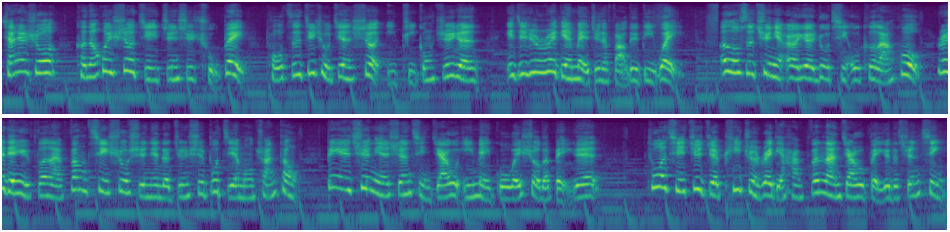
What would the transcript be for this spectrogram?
强生说，可能会涉及军需储备、投资基础建设以提供支援，以及瑞典美军的法律地位。俄罗斯去年二月入侵乌克兰后，瑞典与芬兰放弃数十年的军事不结盟传统，并于去年申请加入以美国为首的北约。土耳其拒绝批准瑞典和芬兰加入北约的申请，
